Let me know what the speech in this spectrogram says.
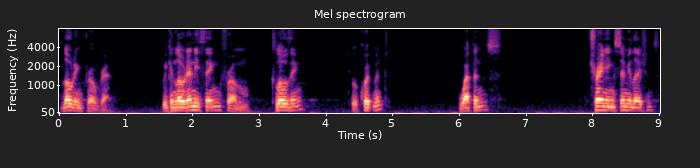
loading program. We can load anything from clothing to equipment, weapons, training simulations,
